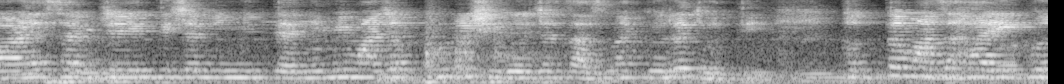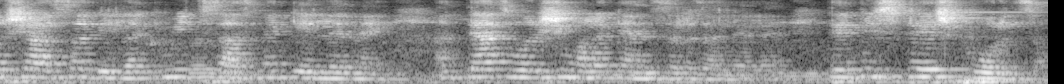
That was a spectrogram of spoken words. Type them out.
बाळासाहेब जयंतीच्या निमित्ताने मी माझ्या पूर्ण शरीराच्या चाचण्या करत होते. फक्त माझा हा एक वर्ष असा गेला की मी चाचण्या केल्या नाही. आणि त्याच वर्षी मला कॅन्सर झालेला आहे. ते बी स्टेज फोरचा.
